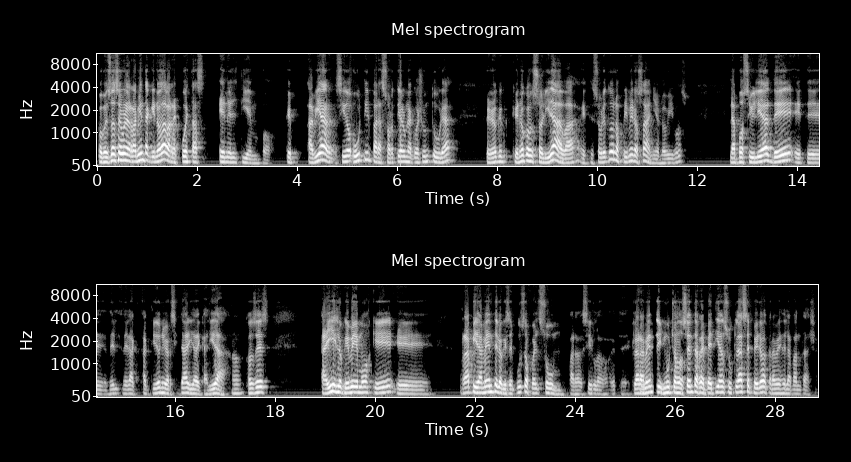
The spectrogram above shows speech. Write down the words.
comenzó a ser una herramienta que no daba respuestas en el tiempo, que había sido útil para sortear una coyuntura, pero que, no consolidaba, este, sobre todo en los primeros años lo vimos, la posibilidad de, este, la actividad universitaria de calidad. Entonces, ahí es lo que vemos que eh, rápidamente lo que se puso fue el Zoom, para decirlo este, claramente, y muchos docentes repetían su clase, pero a través de la pantalla.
